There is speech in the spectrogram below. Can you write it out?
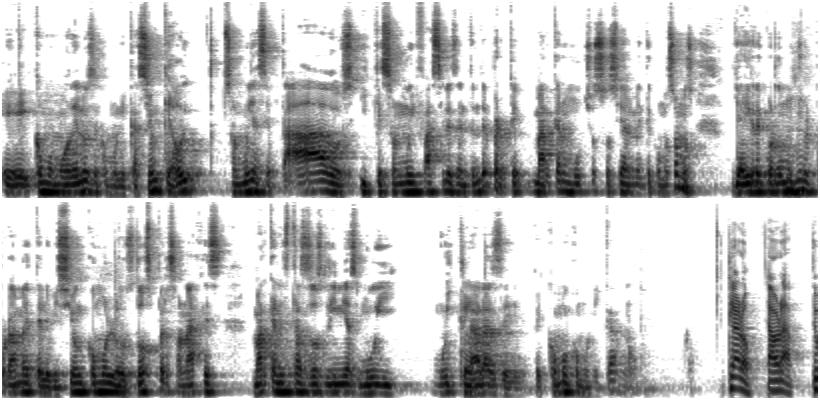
eh, como modelos de comunicación que hoy son muy aceptados y que son muy fáciles de entender, pero que marcan mucho socialmente como somos. Y ahí recuerdo mucho el programa de televisión, cómo los dos personajes marcan estas dos líneas muy, muy claras de, de cómo comunicar, ¿no? Claro, ahora te,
